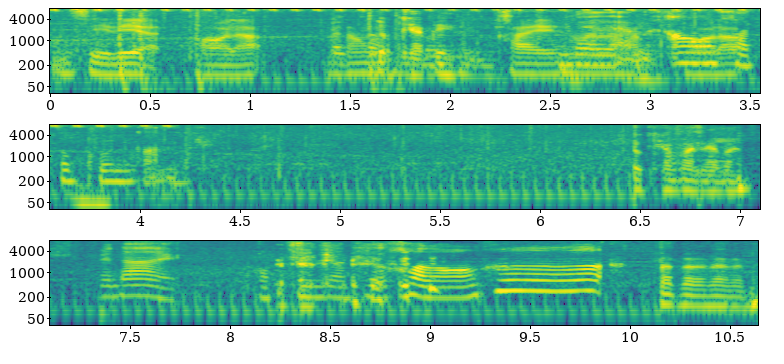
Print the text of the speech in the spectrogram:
มันซีเรียสพอแล้วไม่ต้องไปถึงใครเดี๋ยวแล้วเอาพอแล้วขอขอบคุณก่อนยกแคปอะไรบ้างไม่ได้ ขอบคุณก่อนเธอขอร้องเฮ้อะไปไปไปไปไป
